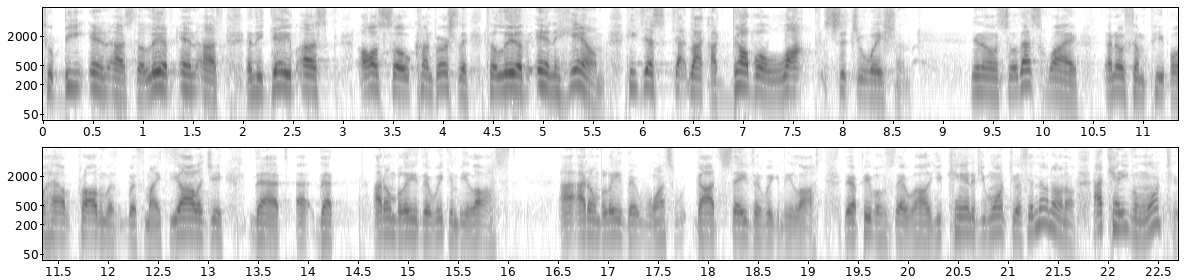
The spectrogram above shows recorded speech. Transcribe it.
to be in us, to live in us. And he gave us also, conversely, to live in him. He just got like a double lock situation. You know, so that's why I know some people have a problem with, with my theology that, uh, that I don't believe that we can be lost. I, I, don't believe that once God saves us, we can be lost. There are people who say, well, you can if you want to. I say, no, no, no. I can't even want to.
